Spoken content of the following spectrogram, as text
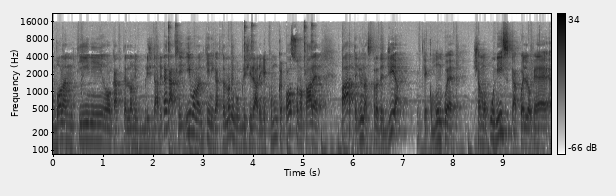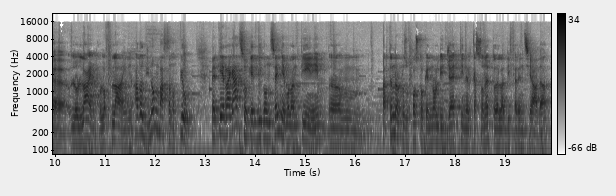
volantini o cartelloni pubblicitari. Ragazzi, i volantini, cartelloni pubblicitari che comunque possono fare parte di una strategia che comunque diciamo, unisca quello che è eh, l'online con l'offline, ad oggi non bastano più, perché il ragazzo che vi consegna i volantini, um, partendo dal presupposto che non li getti nel cassonetto della differenziata,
